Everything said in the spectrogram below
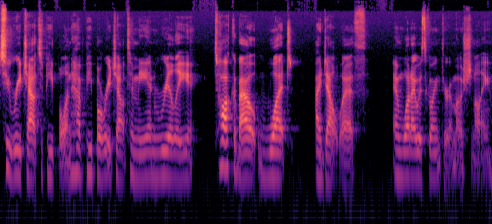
to reach out to people and have people reach out to me and really talk about what I dealt with and what I was going through emotionally.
